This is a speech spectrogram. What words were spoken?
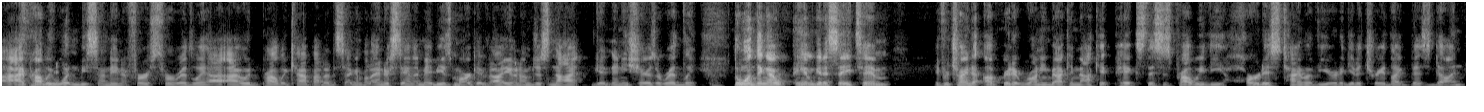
I probably wouldn't be sending a first for Ridley. I, I, would probably cap out at a second, but I understand that maybe his market value, and I'm just not getting any shares of Ridley. The one thing I am going to say, Tim, if you're trying to upgrade at running back and not get picks, this is probably the hardest time of year to get a trade like this done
